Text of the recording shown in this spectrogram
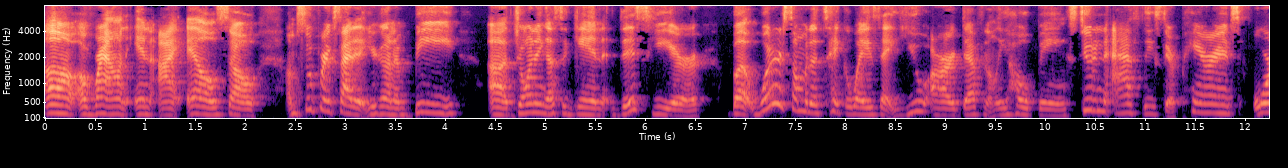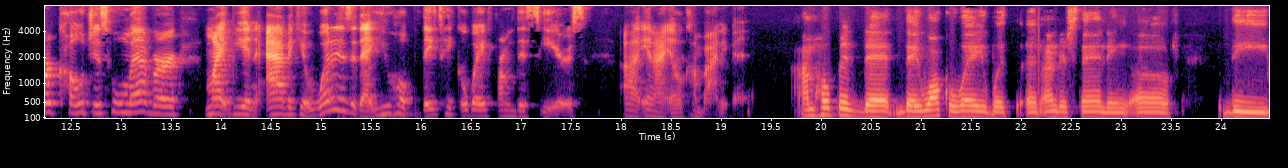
uh, around NIL. So I'm super excited you're going to be uh, joining us again this year. But what are some of the takeaways that you are definitely hoping student athletes, their parents, or coaches, whomever might be an advocate? What is it that you hope they take away from this year's uh, NIL Combine event? I'm hoping that they walk away with an understanding of the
